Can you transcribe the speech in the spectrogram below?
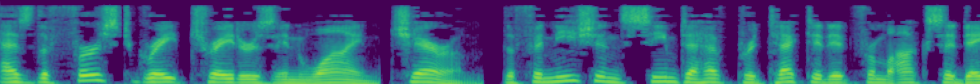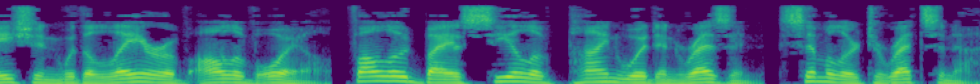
As the first great traders in wine the Phoenicians seem to have protected it from oxidation with a layer of olive oil, followed by a seal of pine wood and resin, similar to retsina.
